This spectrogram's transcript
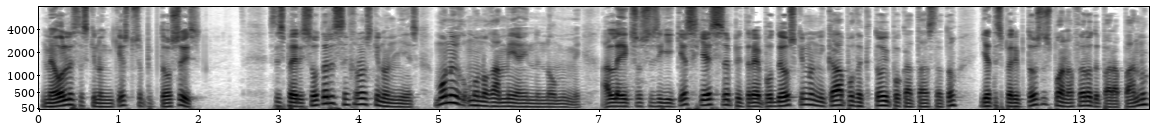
με όλες τις κοινωνικές τους επιπτώσεις. Στις περισσότερες σύγχρονες κοινωνίες, μόνο η μονογαμία είναι νόμιμη, αλλά οι εξωσυζυγικές σχέσεις επιτρέπονται ως κοινωνικά αποδεκτό υποκατάστατο για τις περιπτώσεις που αναφέρονται παραπάνω,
